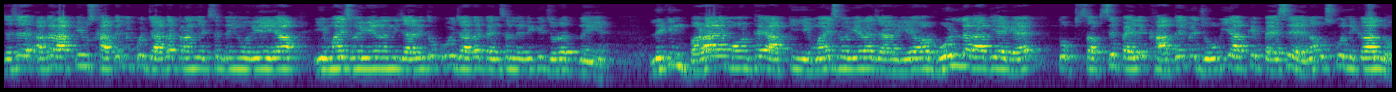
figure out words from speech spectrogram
जैसे अगर आपके उस खाते में कोई ज़्यादा ट्रांजेक्शन नहीं हो रही है या ई वगैरह नहीं जा रही तो कोई ज़्यादा टेंशन लेने की ज़रूरत नहीं है। लेकिन बड़ा अमाउंट है आपकी ई वगैरह जा रही है और होल्ड लगा दिया गया है तो सबसे पहले खाते में जो भी आपके पैसे है ना, उसको निकाल लो।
